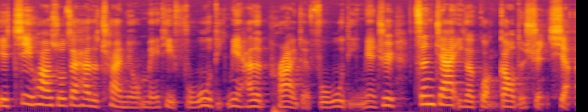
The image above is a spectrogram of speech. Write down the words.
也计划说，在它的串流媒体服务里面，它的 Prime 服务里面去增加一个广告的选项，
